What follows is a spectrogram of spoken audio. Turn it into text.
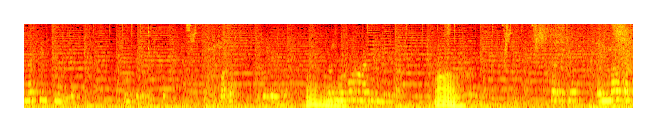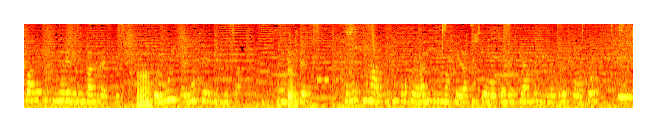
Metti luce. Luce, ecco. Guarda, potenza. Mm. Prossimo turno metti divinità. Ah, perché è in base a quale signore elementale metti. Ah. Tipo lui è luce e divinità. ok. Invece metti un altro, tipo quello là di prima che era tutto con le fiamme, devi mettere fuoco e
